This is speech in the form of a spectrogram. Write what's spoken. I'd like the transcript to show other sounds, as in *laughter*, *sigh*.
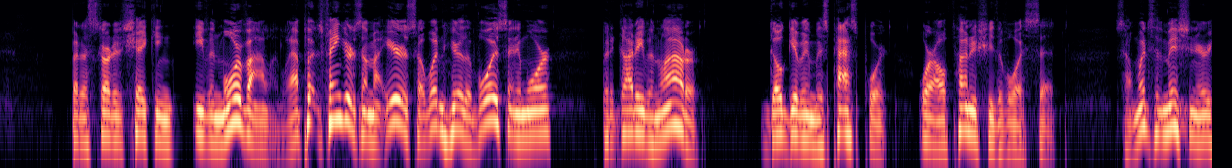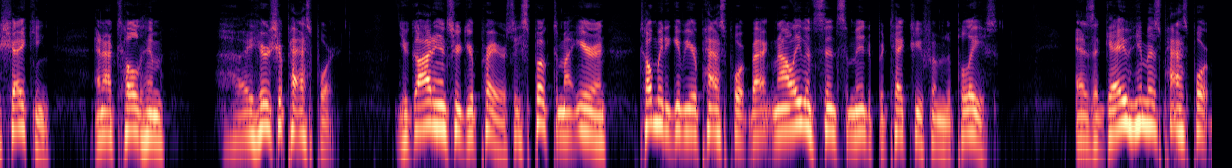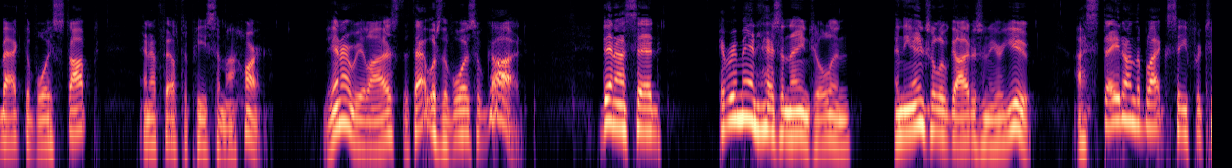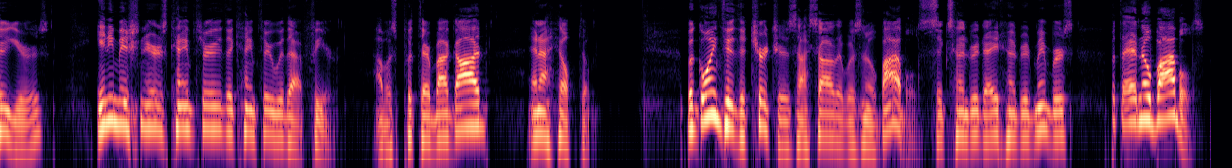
but I started shaking even more violently. I put fingers on my ears so I wouldn't hear the voice anymore, but it got even louder. Go give him his passport, or I'll punish you, the voice said. So I went to the missionary shaking, and I told him, Here's your passport. Your God answered your prayers. He spoke to my ear and told me to give you your passport back, and I'll even send some men to protect you from the police. As I gave him his passport back, the voice stopped, and I felt a peace in my heart. Then I realized that that was the voice of God. Then I said, Every man has an angel, and, and the angel of God is near you. I stayed on the Black Sea for two years. Any missionaries came through, they came through without fear. I was put there by God, and I helped them. But going through the churches, I saw there was no Bibles 600, 800 members, but they had no Bibles.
